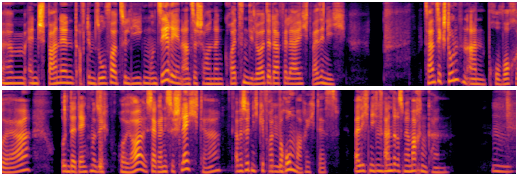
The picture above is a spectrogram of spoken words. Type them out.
ähm, entspannend auf dem Sofa zu liegen und Serien anzuschauen. Dann kreuzen die Leute da vielleicht, weiß ich nicht, 20 Stunden an pro Woche, ja. Und da denkt man sich, oh ja, ist ja gar nicht so schlecht, ja. Aber es wird nicht gefragt, mhm. warum mache ich das? Weil ich nichts mhm. anderes mehr machen kann. Mhm.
